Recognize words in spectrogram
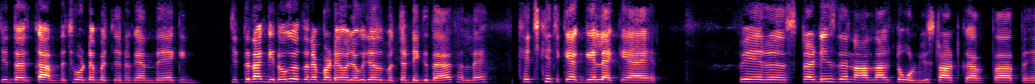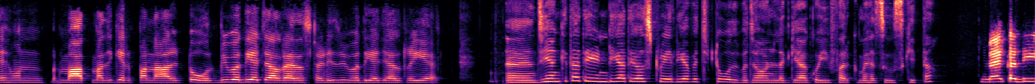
ਜਿੱਦਾਂ ਘਰ ਦੇ ਛੋਟੇ ਬੱਚੇ ਨੂੰ ਕਹਿੰਦੇ ਆ ਕਿ ਜਿਤਨਾ ਗਿਰੋਗੇ, ਉਤਨੇ ਬੜੇ ਹੋ ਜਾਓਗੇ, ਜਦੋਂ ਬੱਚਾ ਡਿੱਗਦਾ ਹੈ ਥੱਲੇ। ਖਿੱਚ ਖਿੱਚ ਕੇ ਅੱਗੇ ਲੈ ਕੇ ਆਏ। ਫਿਰ ਸਟੱਡੀਜ਼ ਦੇ ਨਾਲ ਨਾਲ ਢੋਲ ਵੀ ਸਟਾਰਟ ਕਰਤਾ ਤੇ ਹੁਣ ਪਰਮਾਤਮਾ ਦੀ ਕਿਰਪਾ ਨਾਲ ਢੋਲ ਵੀ ਵਧੀਆ ਚੱਲ ਰਿਹਾ ਤੇ ਸਟੱਡੀਜ਼ ਵੀ ਵਧੀਆ ਚੱਲ ਰਹੀ ਹੈ। ਜੀ ਅੰਕਿਤਾ ਤੇ ਇੰਡੀਆ ਤੇ ਆਸਟ੍ਰੇਲੀਆ ਵਿੱਚ ਢੋਲ ਵਜਾਉਣ ਲੱਗਿਆ ਕੋਈ ਫ਼ਰਕ ਮਹਿਸੂਸ ਕੀਤਾ? ਮੈਂ ਕਦੀ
